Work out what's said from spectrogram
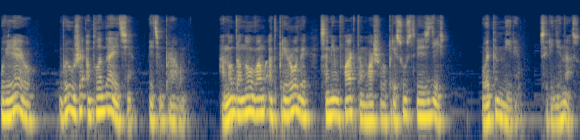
уверяю, вы уже обладаете этим правом. Оно дано вам от природы самим фактом вашего присутствия здесь, в этом мире среди нас.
